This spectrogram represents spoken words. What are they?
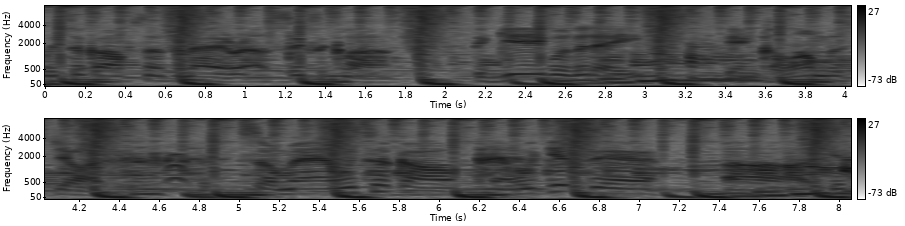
we took off Cincinnati around six o'clock. The gig was at eight in Columbus, Georgia. so man, we took off, and we get there. Uh, get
